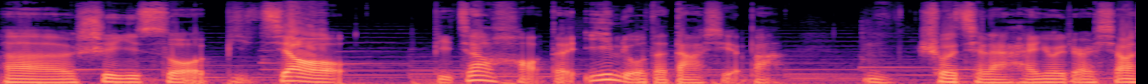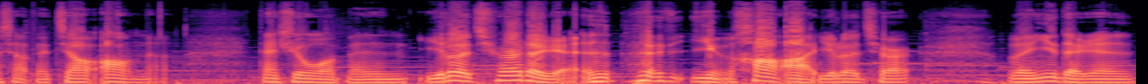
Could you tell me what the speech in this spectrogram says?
呃，是一所比较比较好的一流的大学吧。嗯，说起来还有点小小的骄傲呢。但是我们娱乐圈的人（ 引号啊），娱乐圈文艺的人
